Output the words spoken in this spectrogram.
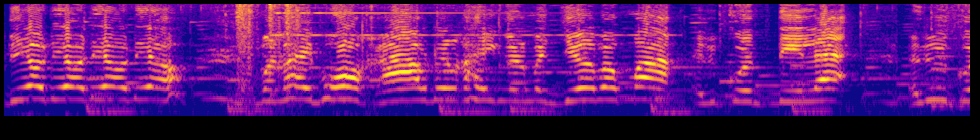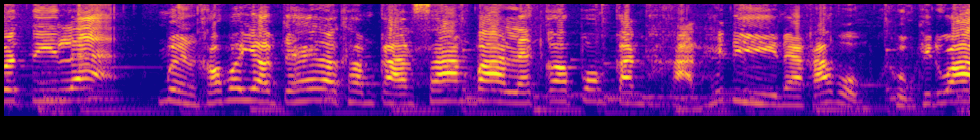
เดี๋ยวเดี๋ยวเดี๋ยวเดี๋ยวมันให้พ่อค้าเดี๋ยวให้เงินมันเยอะมากๆไอ้นี่กวนตีนและไอ้นี่กวนตีนและเหมือนเขาพยายามจะให้เราทำการสร้างบ้านและก็ป้องกันฐานให้ดีนะครับผมผมคิดว่า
